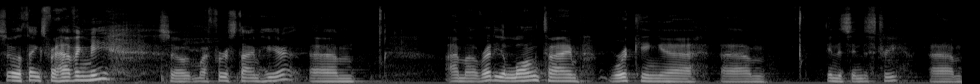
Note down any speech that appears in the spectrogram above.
So thanks for having me. So my first time here. Um, I'm already a long time working uh, um, in this industry. Um,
